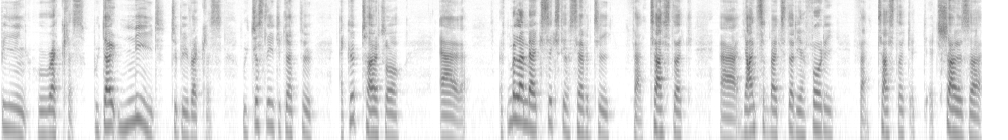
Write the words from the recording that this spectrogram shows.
being reckless. We don't need to be reckless. We just need to get to a good total. Uh, if Miller makes 60 or 70, fantastic. Uh, Jansen makes 30 or 40, fantastic. It, it shows uh,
